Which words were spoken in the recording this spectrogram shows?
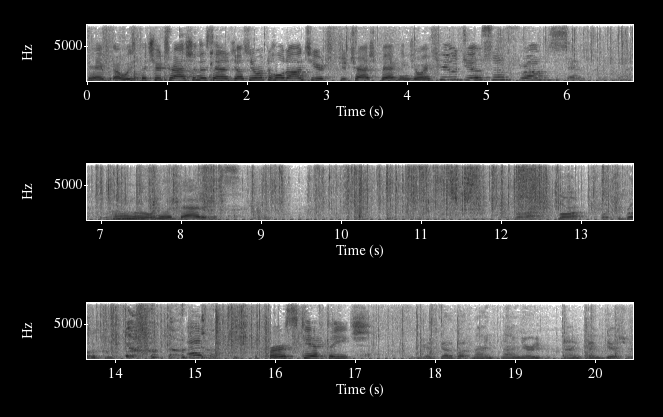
Okay, always put your trash in the center, Joseph. You don't have to hold on to your, your trash bag. Enjoy. To Joseph from Santa. Oh, I wonder what that is. Laura, Laura, watch your brother, please. First gift each. You guys got about nine, nine or eight, nine, ten gifts here.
